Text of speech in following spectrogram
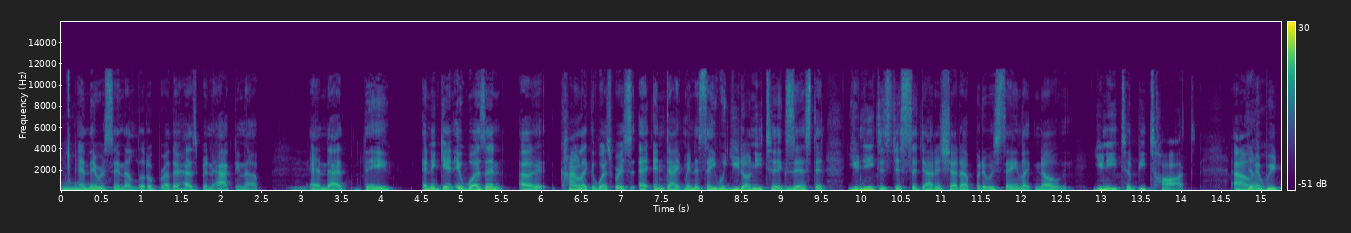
And they were saying that little brother has been acting up, and that they. And again, it wasn't uh, kind of like the West, where it's an indictment to say, "Well, you don't need to exist, and you need to just sit down and shut up." But it was saying, like, "No, you need to be taught, um, Yeah. and we're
